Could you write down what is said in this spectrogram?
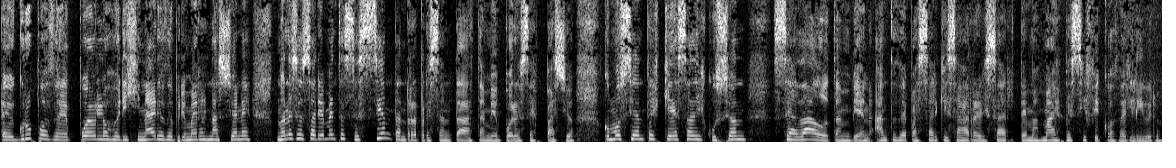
eh, grupos de pueblos originarios de primeras naciones no necesariamente se sienten representadas también por ese espacio. ¿Cómo sientes que esa discusión se ha dado también antes de pasar quizás a revisar temas más específicos del libro?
